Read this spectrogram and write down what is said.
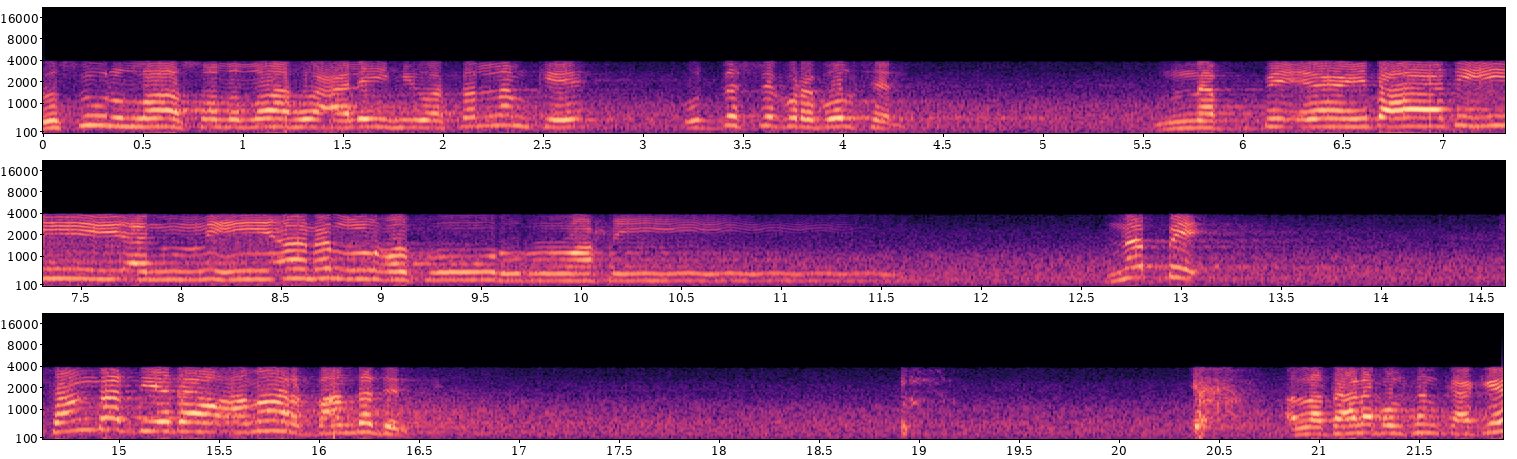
রসুল্লাহ সাল আলিহি ওয়াসাল্লামকে উদ্দেশ্য করে বলছেন সংবাদ দিয়ে দাও আমার বান্দাদেরকে। আল্লাহ তাহলে বলছেন, কাকে?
